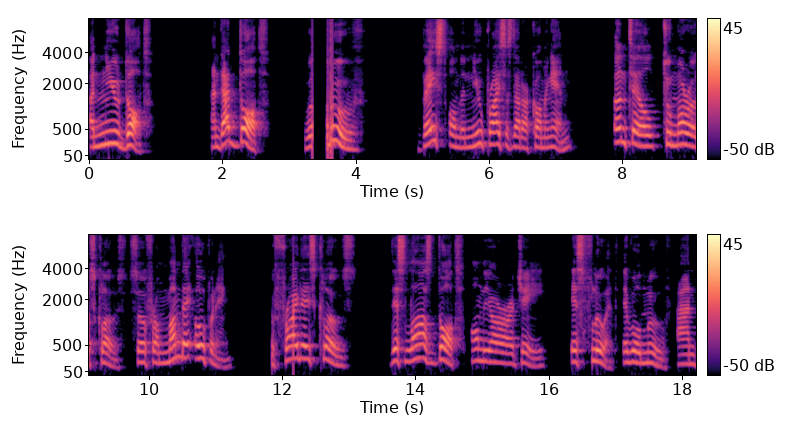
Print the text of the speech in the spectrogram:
a new dot. And that dot will move based on the new prices that are coming in until tomorrow's close. So from Monday opening to Friday's close, this last dot on the RRG is fluid. It will move. And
